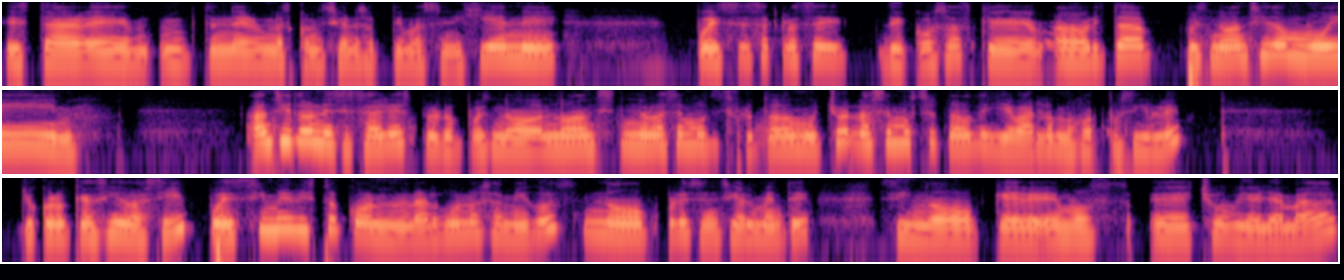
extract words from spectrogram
estar, eh, tener unas condiciones óptimas en higiene, pues esa clase de cosas que ahorita pues no han sido muy, han sido necesarias, pero pues no, no, han, no las hemos disfrutado mucho, las hemos tratado de llevar lo mejor posible. Yo creo que ha sido así, pues sí me he visto con algunos amigos, no presencialmente, sino que hemos hecho videollamada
